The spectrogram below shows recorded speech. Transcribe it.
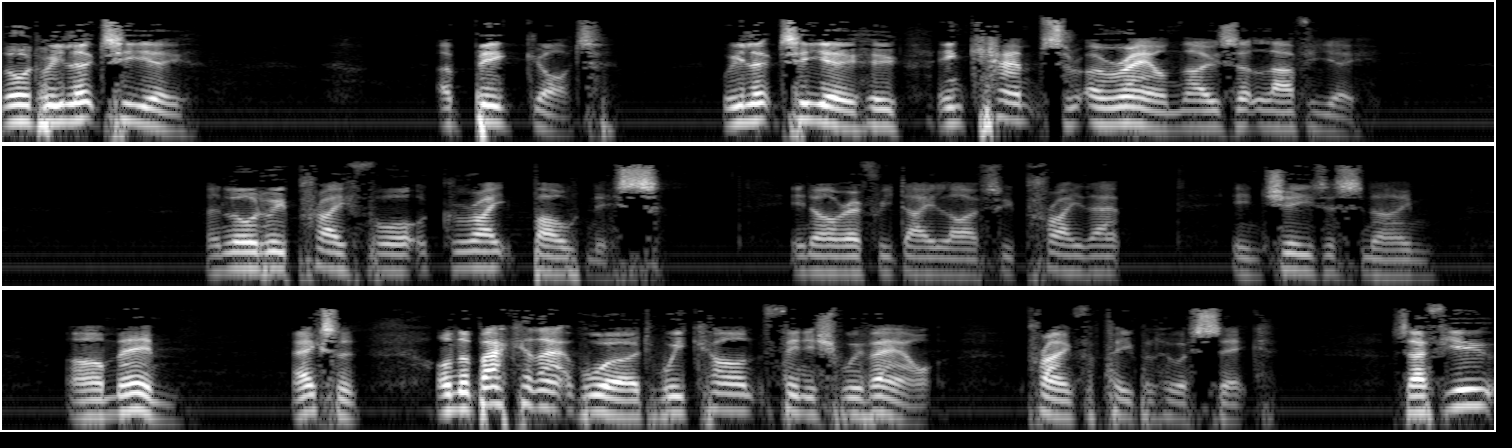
Lord, we look to you, a big God. We look to you who encamps around those that love you. And Lord, we pray for great boldness in our everyday lives. We pray that in Jesus' name. Amen. Excellent. On the back of that word, we can't finish without praying for people who are sick. So if you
